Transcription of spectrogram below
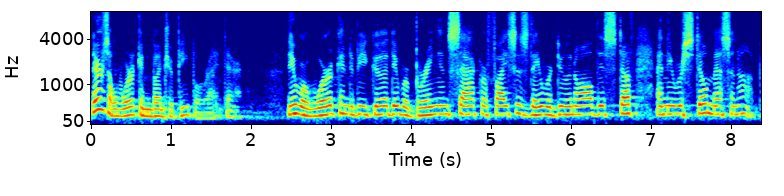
There's a working bunch of people right there. They were working to be good. They were bringing sacrifices. They were doing all this stuff, and they were still messing up.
